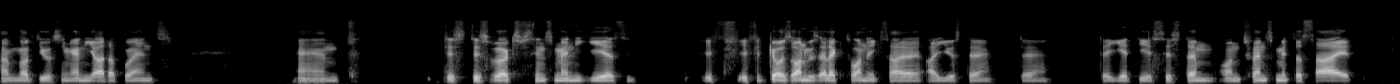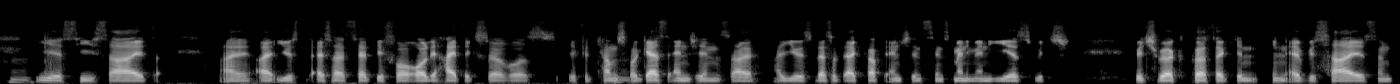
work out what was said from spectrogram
I'm not using any other brands, and this this works since many years. If if it goes on with electronics, I I use the the the Jeti system on transmitter side, Hmm. ESC side. I I used as I said before all the Hitec servos. If it comes Hmm. for gas engines, I I use Desert aircraft engines since many many years, which which work perfect in in every size and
